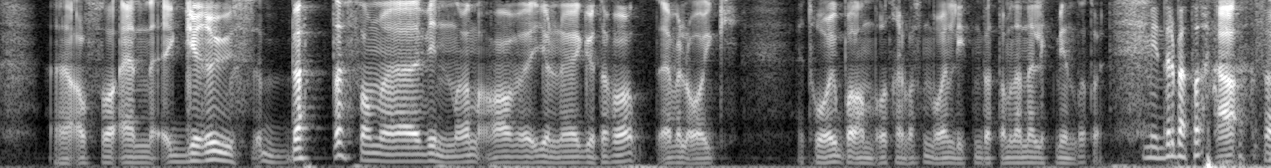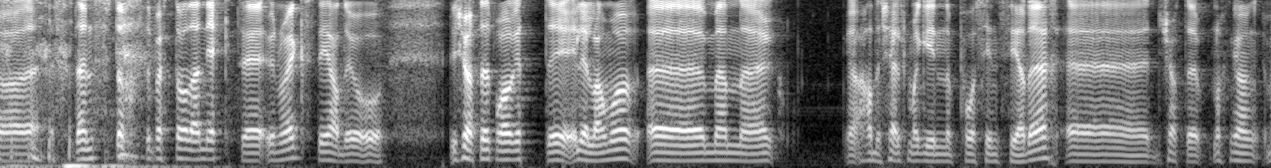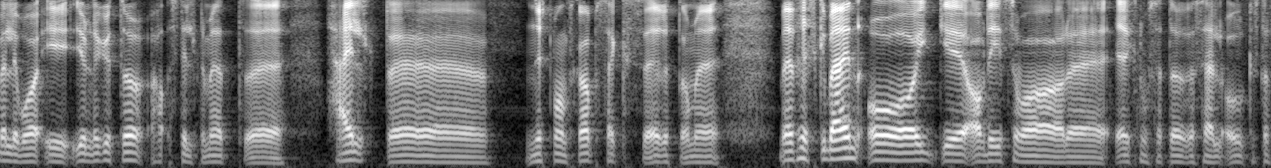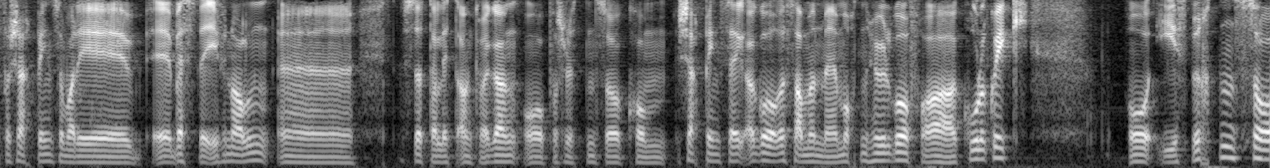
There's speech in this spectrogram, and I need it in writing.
Uh, altså en grusbøtte som uh, vinneren av Gylne gutter får. Det er vel òg jeg tror òg på andre- og tredjeplassen var en liten bøtte, men den er litt mindre, tror jeg. Mindre bøtte? Ja, så den største bøtta, den gikk til UnoX. De hadde jo De kjørte et bra ritt i Lillehammer, eh, men eh, ja, hadde ikke helt marginene på sin side der. Eh, de kjørte nok en gang veldig bra i Gylne gutter. Stilte med et eh, helt eh, nytt mannskap. Seks ryttere med, med, friske bein. Og av de så var det Erik Norsæter selv og Kristoffer Skjerping som var de beste i finalen. Eh, støtta litt annenhver gang, og på slutten så kom Skjerping seg av gårde sammen med Morten Hulgaard fra Color Og i spurten så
